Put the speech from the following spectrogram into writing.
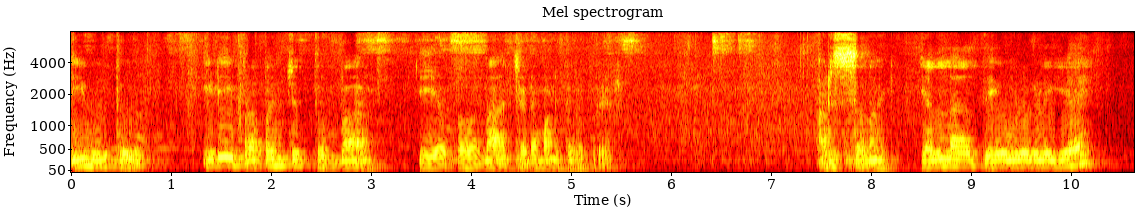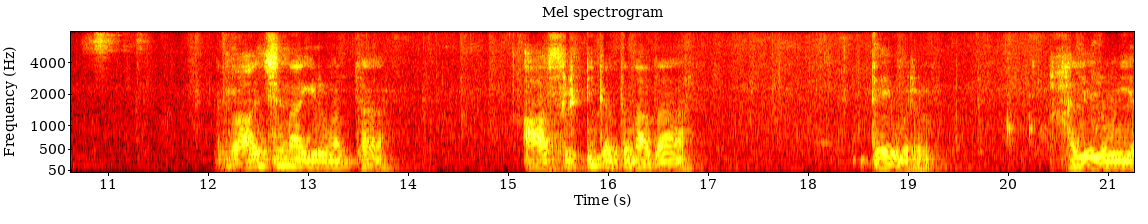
ಇವತ್ತು ಇಡೀ ಪ್ರಪಂಚ ತುಂಬ ಈ ಹಬ್ಬವನ್ನು ಆಚರಣೆ ಮಾಡ್ತಾರೆ ಪ್ರೇಯರ್. ಅರಸನಾಗಿ ಎಲ್ಲ ದೇವರುಗಳಿಗೆ ರಾಜನಾಗಿರುವಂಥ ಆ ಸೃಷ್ಟಿಕರ್ತನಾದ ದೇವರು. ಹಲಿಲೂಯ್ಯ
